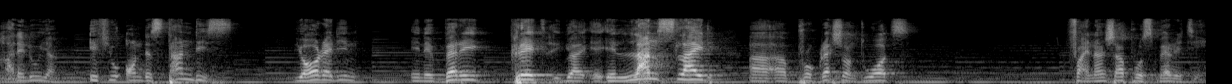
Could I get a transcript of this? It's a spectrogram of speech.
Hallelujah. If you understand this, you're already in, in a very great, you are a, a landslide uh, uh, progression towards financial prosperity.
